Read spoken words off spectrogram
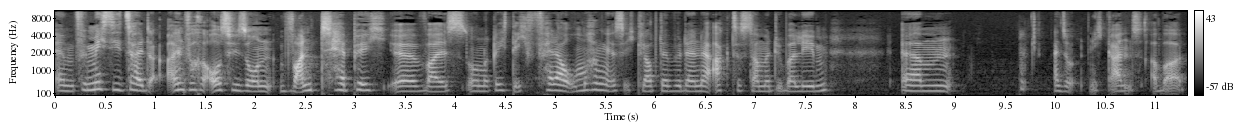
ähm, für mich sieht es halt einfach aus wie so ein Wandteppich, äh, weil es so ein richtig fetter Umhang ist. Ich glaube, der würde in der Arktis damit überleben. Ähm, also nicht ganz, aber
